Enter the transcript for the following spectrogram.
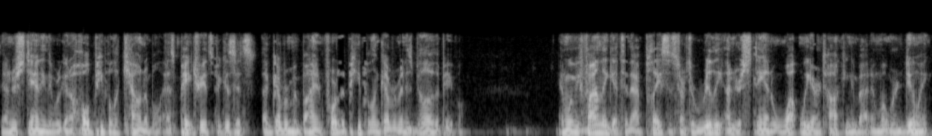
The understanding that we're going to hold people accountable as patriots because it's a government by and for the people, and government is below the people. And when we finally get to that place and start to really understand what we are talking about and what we're doing,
